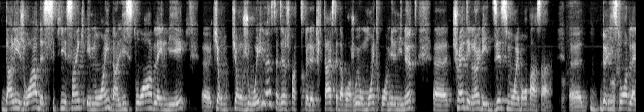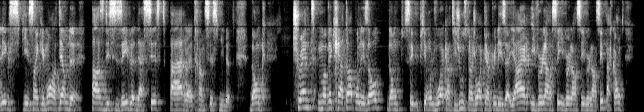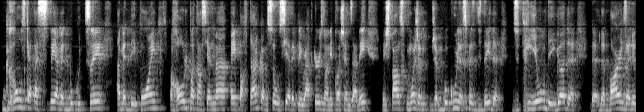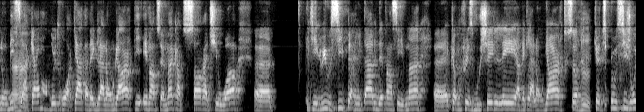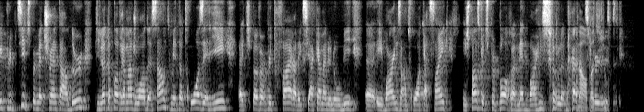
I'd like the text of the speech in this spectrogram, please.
dans les joueurs de 6 pieds 5 et moins dans l'histoire de la NBA qui, ont, qui ont joué, c'est-à-dire je pense que le critère c'était d'avoir joué au moins 3000 minutes, Trent est l'un des 10 moins bons passeurs de l'histoire de la Ligue 6 pieds 5 et moins en termes de passes décisives, d'assists par 36 minutes. Donc, Trent, mauvais créateur pour les autres. Donc, puis on le voit quand il joue, c'est un joueur qui a un peu des œillères. Il veut lancer, il veut lancer, il veut lancer. Par contre, grosse capacité à mettre beaucoup de tirs, à mettre des points. Rôle potentiellement important, comme ça aussi avec les Raptors dans les prochaines années. Mais je pense, moi, j'aime beaucoup l'espèce d'idée de, du trio des gars de, de, Barnes, Anunobi, uh-huh. Siakam en 2, 3, 4 avec de la longueur. Puis éventuellement, quand tu sors à Chihuahua, euh, qui est lui aussi permutable défensivement, euh, comme Chris Boucher l'est avec la longueur, tout ça, mhm. que tu peux aussi jouer plus petit, tu peux mettre Trent en deux, puis là, tu n'as pas vraiment de joueur de centre, mais tu as trois ailiers euh, qui peuvent un peu tout faire avec Siakam, Anunobi euh, et Barnes en 3, 4, 5, et je pense que tu peux pas remettre Barnes sur le banc. Non, pas du tout.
